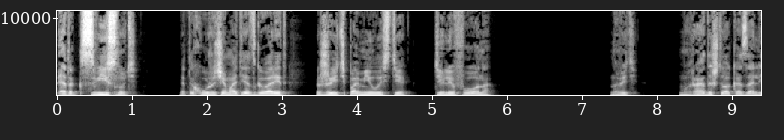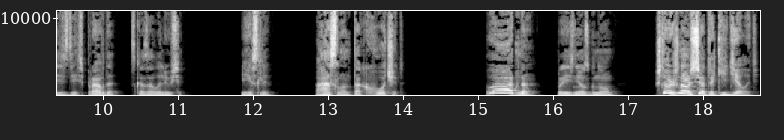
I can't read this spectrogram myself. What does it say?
это свистнуть. Это хуже, чем отец говорит, жить по милости телефона». «Но ведь мы рады, что оказались здесь, правда?» — сказала Люси. «Если Аслан так хочет...» «Ладно», — произнес гном. «Что же нам все-таки делать?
